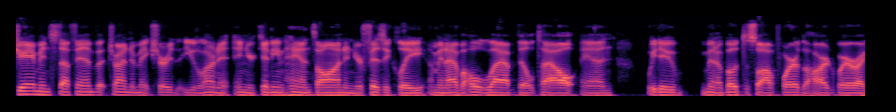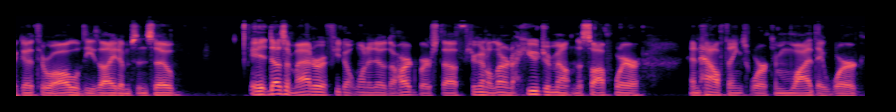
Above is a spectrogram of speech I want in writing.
jamming stuff in, but trying to make sure that you learn it and you're getting hands on and you're physically. I mean, I have a whole lab built out, and we do you know both the software, the hardware. I go through all of these items, and so it doesn't matter if you don't want to know the hardware stuff. You're going to learn a huge amount in the software and how things work and why they work.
